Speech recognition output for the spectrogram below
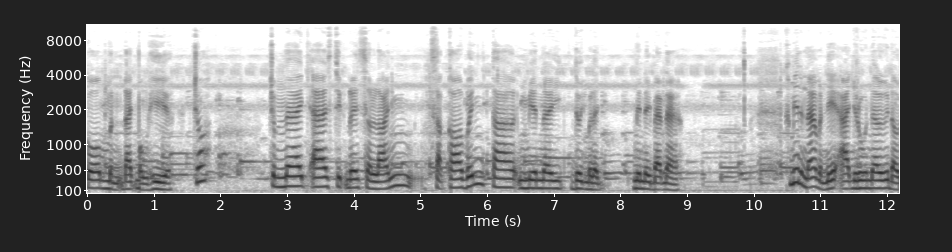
ក៏មិនដាច់បង្ហាចុះចំណែកឯសេចក្តីស្រឡាញ់សកលវិញតើមានន័យដូចម្ដេចមានន័យបែបណាគ្មាននរណាម្នាក់អាចរស់នៅដោយ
